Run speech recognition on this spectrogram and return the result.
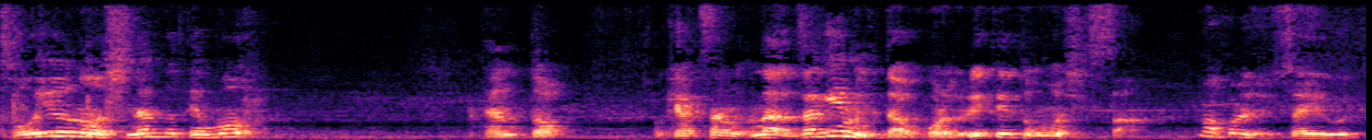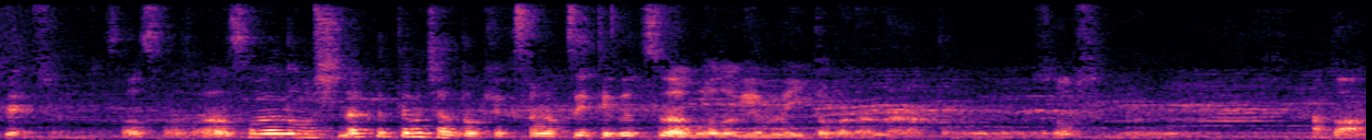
そういうのをしなくてもちゃんとお客さんなザ・ゲームって多分これ売れてると思うしさ。まあこれ実際動いてるんですよ。ねそうそうそう。そういうのをしなくてもちゃんとお客さんがついていくっていうのはボードゲームのいいところだなと思う。そうですね。あとあの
